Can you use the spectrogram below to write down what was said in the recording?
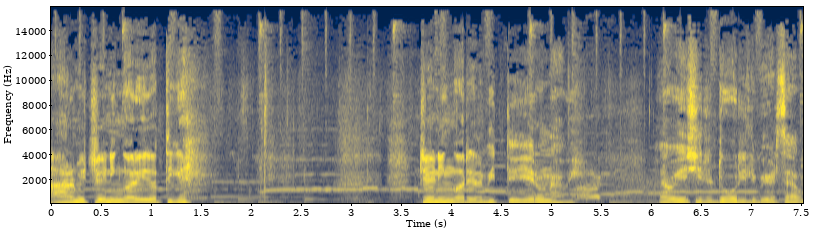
आर्मी ट्रेनिङ गरे जत्तिकै। ट्रेनिङ गरेर बित्यो हेरौँ न अब अब यसरी डोरीले भेट्छ अब।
